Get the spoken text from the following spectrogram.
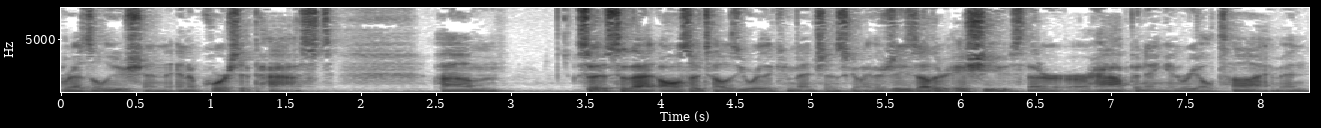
resolution, and of course it passed. Um, so, so that also tells you where the convention is going. There's these other issues that are, are happening in real time, and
